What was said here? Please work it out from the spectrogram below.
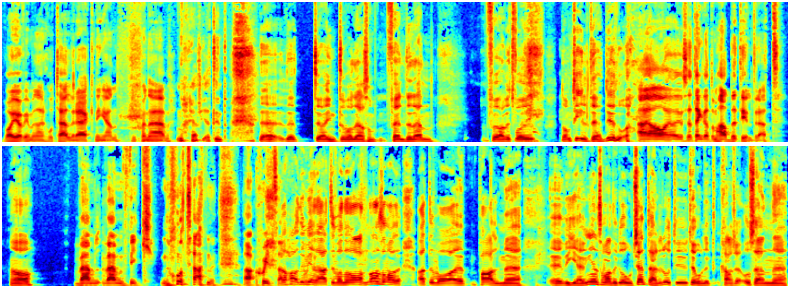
Vad gör vi med den här hotellräkningen i Genève? Jag vet inte. Det, det tror jag inte var det som fällde den. För övrigt var ju, de tillträdde ju då. Ja, jag, jag tänkte att de hade tillträtt. Ja. Vem, vem fick notan? Ja, skitsamma. Jaha, du menar att det var någon annan som hade, att det var eh, Palme, eh, som hade godkänt det här. Det låter ju troligt kanske. Och sen, eh,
